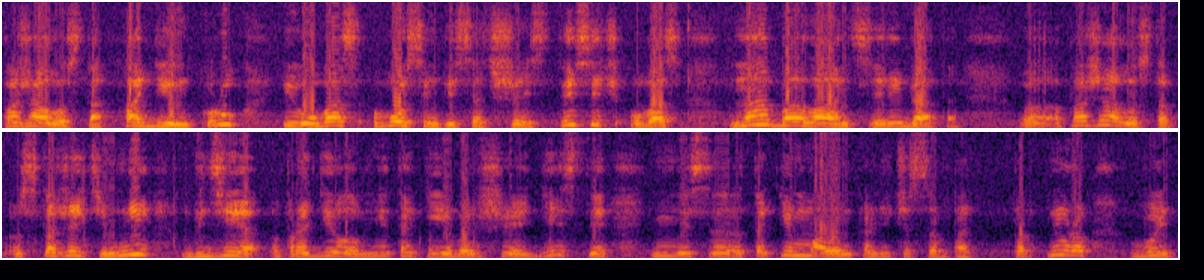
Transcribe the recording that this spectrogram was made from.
пожалуйста, один круг, и у вас 86 тысяч у вас на балансе, ребята. Э, пожалуйста, скажите мне, где, проделав не такие большие действия, не с таким малым количеством партнеров, вы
